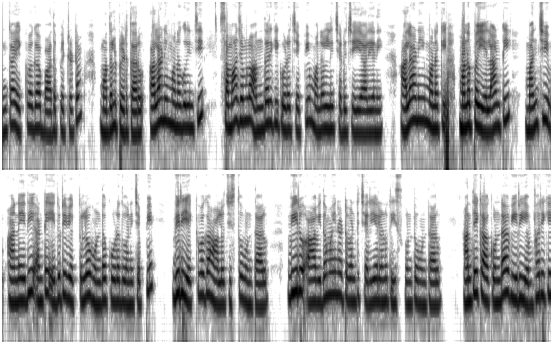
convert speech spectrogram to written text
ఇంకా ఎక్కువగా బాధ పెట్టడం మొదలు పెడతారు. అలానే మన గురించి సమాజంలో అందరికీ కూడా చెప్పి మనల్ని చెడు చేయాలి అని. అలానే మనకి మనపై ఎలాంటి మంచి అనేది అంటే ఎదుటి వ్యక్తుల్లో ఉండకూడదు అని చెప్పి వీరు ఎక్కువగా ఆలోచిస్తూ ఉంటారు. వీరు ఆ విధమైనటువంటి చర్యలను తీసుకుంటూ ఉంటారు. అంతేకాకుండా వీరు ఎవ్వరికీ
